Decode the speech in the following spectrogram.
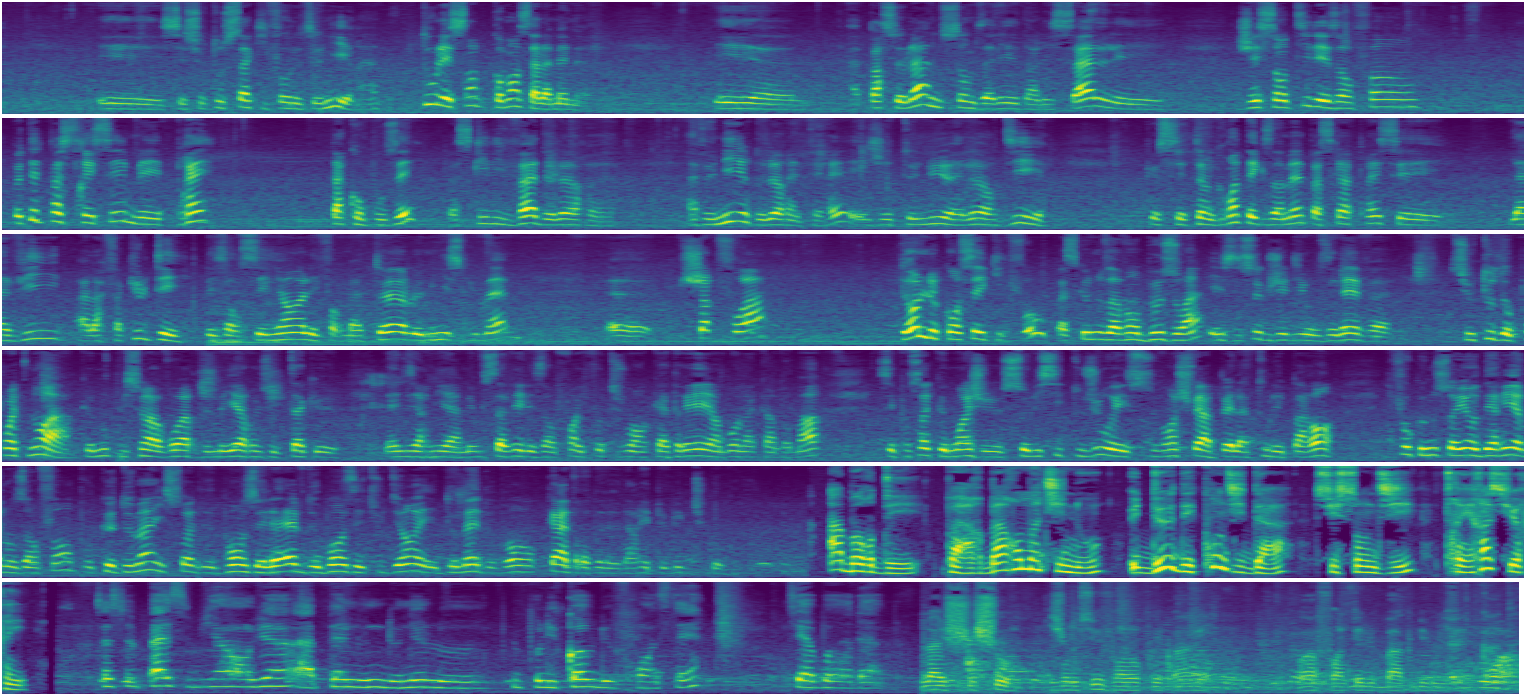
et c'est surtout ça qu'il faut retenir. Hein. Tous les centres commencent à la même heure. Et euh, à cela, nous sommes allés dans les salles et j'ai senti des enfants peut-être pas stressés, mais prêts à composer parce qu'il y va de leur euh, avenir, de leur intérêt. Et j'ai tenu à leur dire que c'est un grand examen parce qu'après, c'est la vie à la faculté. Les enseignants, les formateurs, le ministre lui-même, euh, chaque fois, donne le conseil qu'il faut parce que nous avons besoin, et c'est ce que j'ai dit aux élèves, euh, surtout de Pointe-Noire, que nous puissions avoir de meilleurs résultats que l'année dernière. Mais vous savez, les enfants, il faut toujours encadrer, un bon encadrement. C'est pour ça que moi, je sollicite toujours et souvent je fais appel à tous les parents. Il faut que nous soyons derrière nos enfants pour que demain, ils soient de bons élèves, de bons étudiants et demain, de bons cadres de la République du Congo. Abordés par Baron Matino, deux des candidats se sont dit très rassurés ça se passe bien. On vient à peine nous donner le, le de français. C'est abordable. Là, je suis chaud. Je me suis vraiment préparé pour affronter le bac 2024.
